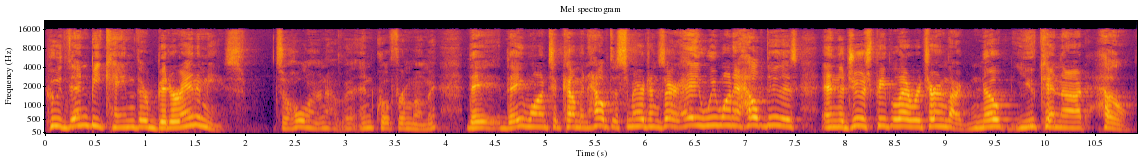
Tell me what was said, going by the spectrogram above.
who then became their bitter enemies. So hold on, end quote for a moment. They, they want to come and help. The Samaritans are, hey, we want to help do this. And the Jewish people that return, like, nope, you cannot help.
